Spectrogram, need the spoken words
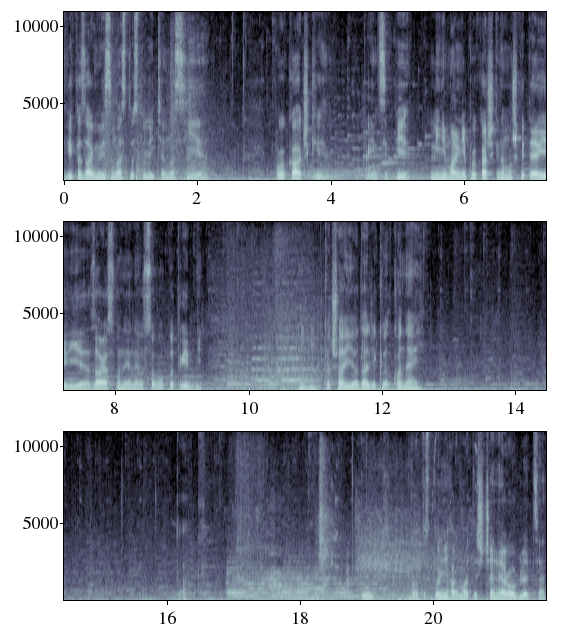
дві казарми 18 століття в нас є. Прокачки. В принципі, мінімальні прокачки на мушкетерів є. Зараз вони не особо потрібні. Качаю я далі коней. Так. Тут багатоствольні гармати ще не робляться.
